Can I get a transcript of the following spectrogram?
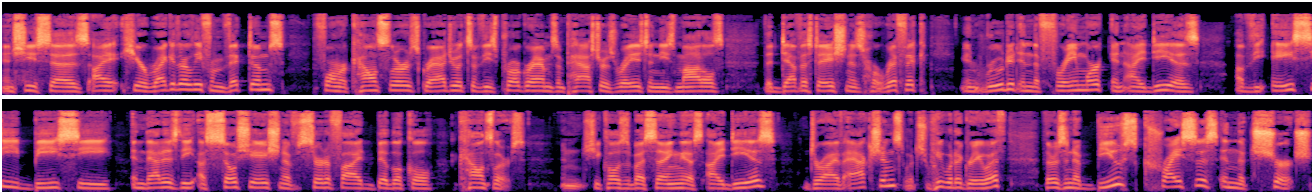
And she says, I hear regularly from victims, former counselors, graduates of these programs, and pastors raised in these models the devastation is horrific and rooted in the framework and ideas of the ACBC, and that is the Association of Certified Biblical Counselors. And she closes by saying this ideas drive actions, which we would agree with. There's an abuse crisis in the church.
